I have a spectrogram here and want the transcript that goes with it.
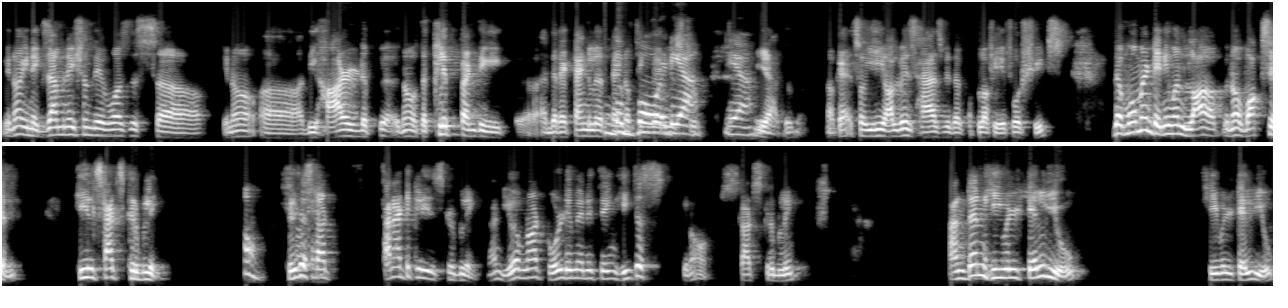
you know in examination there was this uh, you know uh, the hard you know the clip and the uh, and the rectangular kind the of thing board used yeah to- yeah. Yeah okay so he always has with a couple of a4 sheets. The moment anyone law, you know walks in he'll start scribbling. Oh. He'll just start fanatically scribbling, and you have not told him anything. He just, you know, starts scribbling, and then he will tell you, he will tell you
